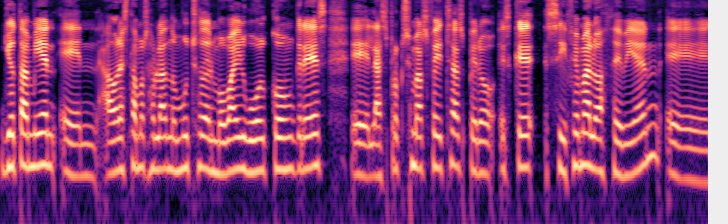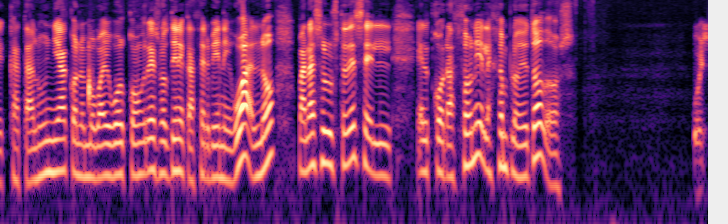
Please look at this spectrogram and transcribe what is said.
yo también en, ahora estamos hablando mucho del Mobile World Congress, eh, las próximas fechas, pero es que si IFEMA lo hace bien, Cataluña con el Mobile World Congress lo tiene que hacer bien igual, ¿no? Van a ser ustedes el, el corazón y el ejemplo de todos. Pues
